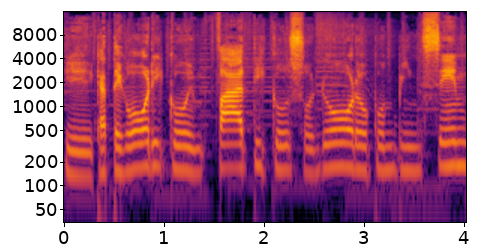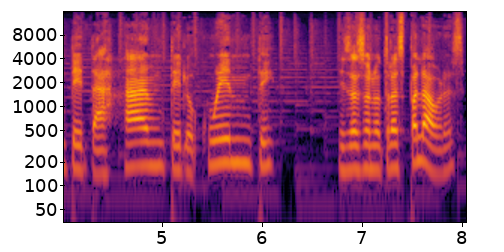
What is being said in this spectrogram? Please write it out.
eh, categórico, enfático, sonoro, convincente, tajante, elocuente. Esas son otras palabras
